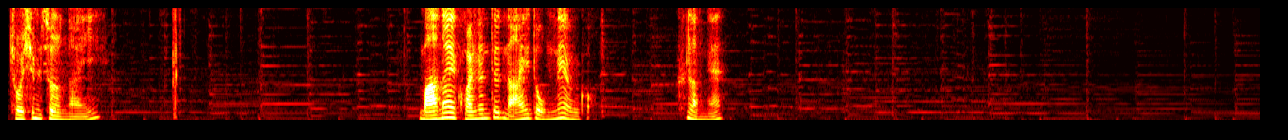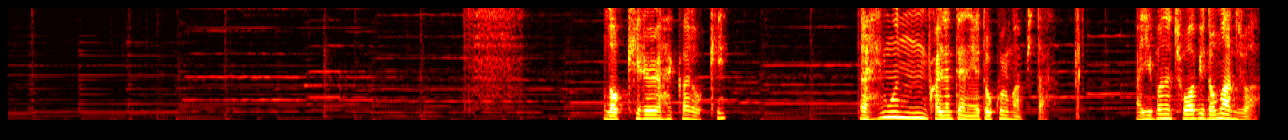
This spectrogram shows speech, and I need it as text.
조심스러운 아이. 만화에 관련된 아이도 없네요 이거. 큰일 났네. 럭키를 할까 럭키? 자, 행운 관련된 애도 고용합시다. 아 이번엔 조합이 너무 안 좋아.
